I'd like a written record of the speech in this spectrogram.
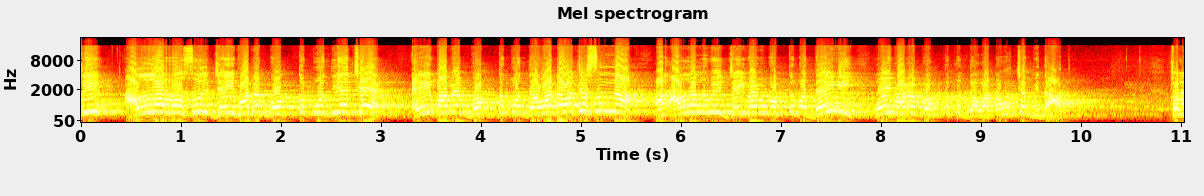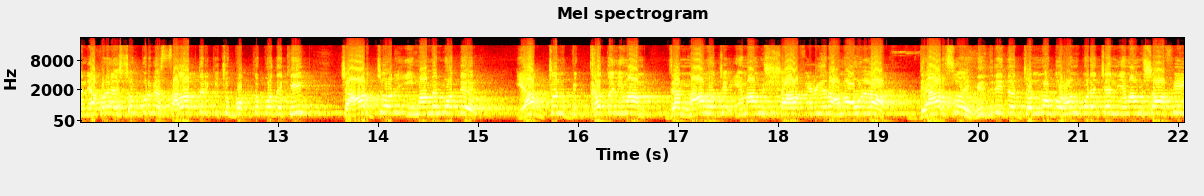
কি? আল্লাহ রসুল যেইভাবে বক্তব্য দিয়েছে, এইভাবে বক্তব্য দেওয়াটা হচ্ছে সুন্না আর আল্লাহ নবী যেইভাবে বক্তব্য দেয়নি, ওইভাবে বক্তব্য দেওয়াটা হচ্ছে বিদাত। চলেন, এখন এই সম্পর্কে সালাফদের কিছু বক্তব্য দেখি। চারজন ইমামের মধ্যে একজন বিখ্যাত ইমাম, যার নাম হচ্ছে ইমাম শাহি রহমাউল্লাহ দেড়শো হিজড়িতে জন্মগ্রহণ করেছেন ইমাম শাফি।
